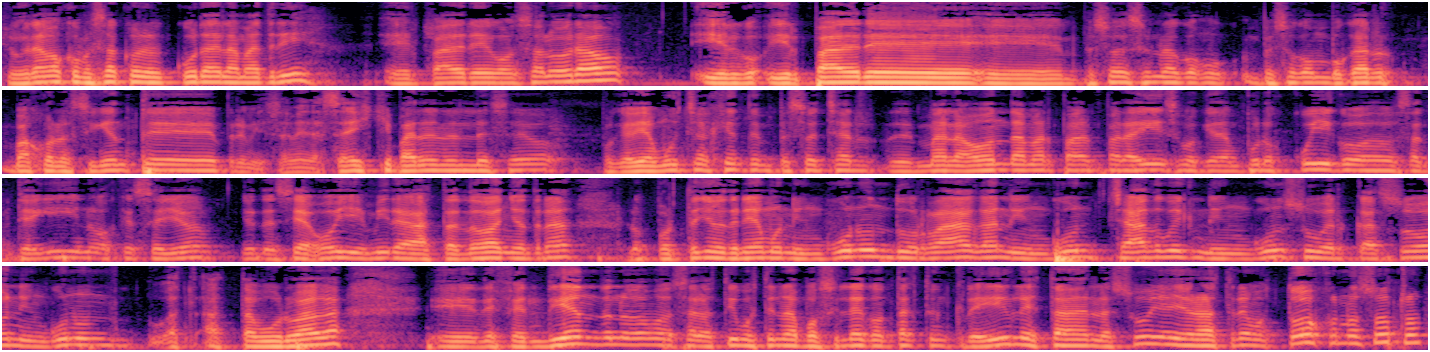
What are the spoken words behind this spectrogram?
logramos conversar con el cura de la matriz, el padre Gonzalo Bravo, y el, y el padre eh, empezó a hacer una empezó a convocar bajo la siguiente premisa mira sabéis que paren el deseo porque había mucha gente empezó a echar mala onda a Mar para el Paraíso porque eran puros cuicos santiaguinos qué sé yo yo decía oye mira hasta dos años atrás los porteños no teníamos ningún Undurraga ningún Chadwick ningún Supercasó ningún hasta Buruaga eh, defendiéndonos o sea los tipos tienen una posibilidad de contacto increíble estaban en la suya y ahora los tenemos todos con nosotros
